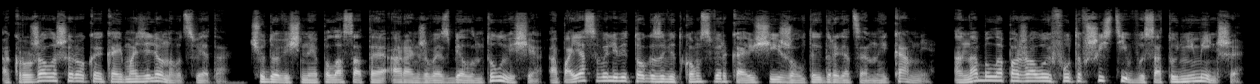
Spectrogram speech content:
окружала широкая кайма зеленого цвета. Чудовищное полосатое оранжевое с белым туловище опоясывали виток за витком сверкающие желтые драгоценные камни. Она была, пожалуй, футов шести в высоту не меньше.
